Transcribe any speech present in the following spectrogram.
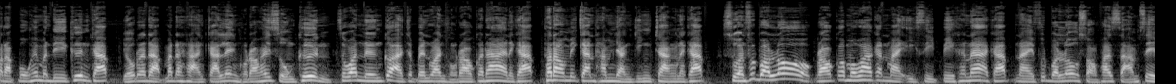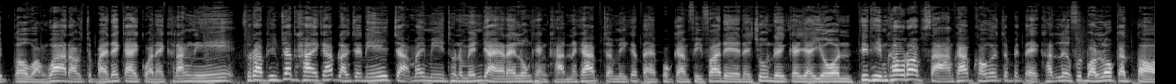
ปรับปรุงให้มันดีขึ้นครับยกระดับมาตรฐานการเล่นของเราให้สูงขึ้นสักวันหนึ่งก็อาจจะเป็นวันของเราก็ได้นะครับ ถ้าเรามีการทำอย่างจริงจังนะครับ ส่วนฟุตบอลโลกเราก็มาว่ากันใหม่อีก 4 ปีข้างหน้าครับ ในฟุตบอลโลก 2030 ก็หวังว่าเราจะไปได้ไกลกว่าในครั้งนี้สำหรับทีมชาติไทยครับ หลังจากนี้จะไม่มีทัวร์นาเมนต์ใหญ่อะไรลงแข่งขันนะครับ จะมีก็แต่โปรแกรมฟีฟ่าเดย์ในช่วงเดือนกันยายน ที่ทีมเข้ารอบ 3 ครับเขาก็จะไปเตะคัดเลือกฟุตบอลโลกกันต่อ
